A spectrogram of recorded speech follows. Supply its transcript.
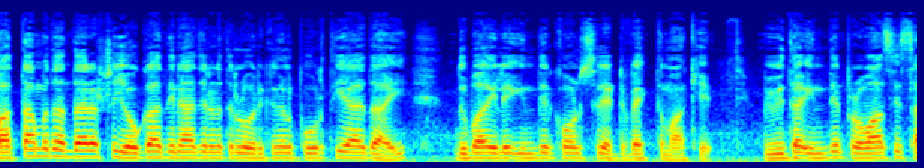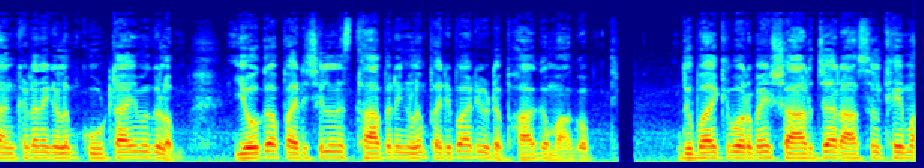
പത്താമത് അന്താരാഷ്ട്ര യോഗാ ദിനാചരണത്തിലുള്ള ഒരുക്കങ്ങൾ പൂർത്തിയായതായി ദുബായിലെ ഇന്ത്യൻ കോൺസുലേറ്റ് വ്യക്തമാക്കി. വിവിധ ഇന്ത്യൻ പ്രവാസി സംഘടനകളും കൂട്ടായ്മകളും യോഗ പരിശീലന സ്ഥാപനങ്ങളും പരിപാടിയുടെ ഭാഗമാകും. ദുബായ്ക്ക് പുറമെ Sharjah Ras al Khaimah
